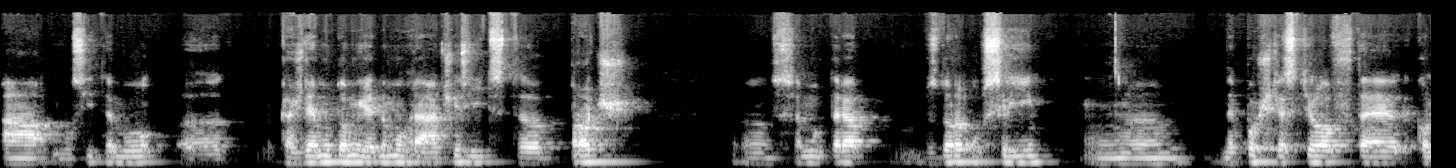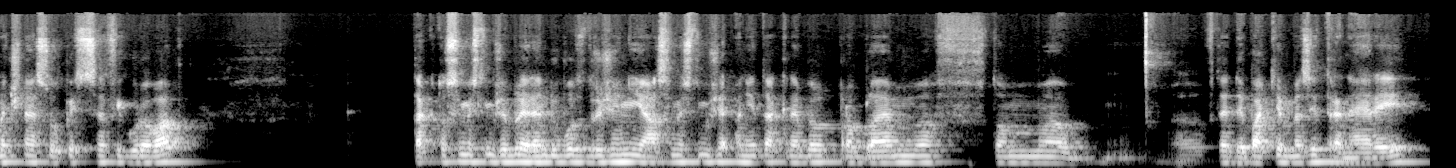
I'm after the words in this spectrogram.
A musíte mu, eh, každému tomu jednomu hráči říct, eh, proč se mu teda vzdor úsilí nepoštěstilo v té konečné soupisce figurovat, tak to si myslím, že byl jeden důvod zdržení. Já si myslím, že ani tak nebyl problém v, tom, v té debatě mezi trenéry,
